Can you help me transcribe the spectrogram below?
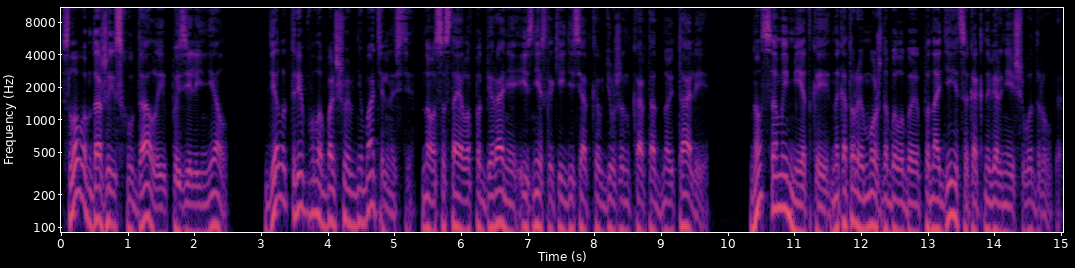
Словом, даже исхудал и позеленел. Дело требовало большой внимательности, но состояло в подбирании из нескольких десятков дюжин карт одной талии, но самой меткой, на которую можно было бы понадеяться, как на вернейшего друга.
